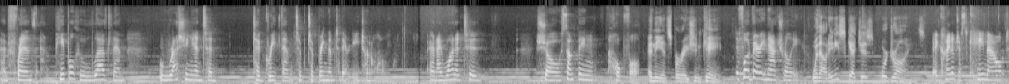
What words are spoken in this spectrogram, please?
and friends and people who loved them rushing in to, to greet them, to, to bring them to their eternal home. And I wanted to show something hopeful. And the inspiration came. It flowed very naturally. Without any sketches or drawings. It kind of just came out.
